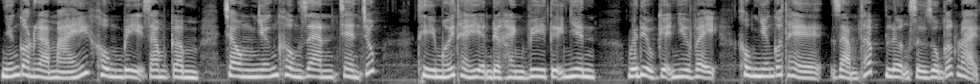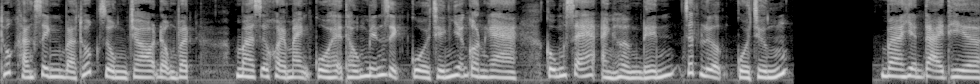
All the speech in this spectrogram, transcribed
Những con gà mái không bị giam cầm trong những không gian chen chúc thì mới thể hiện được hành vi tự nhiên. Với điều kiện như vậy, không những có thể giảm thấp lượng sử dụng các loại thuốc kháng sinh và thuốc dùng cho động vật, mà sự khỏe mạnh của hệ thống miễn dịch của chính những con gà cũng sẽ ảnh hưởng đến chất lượng của trứng. Và hiện tại thì ờ,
